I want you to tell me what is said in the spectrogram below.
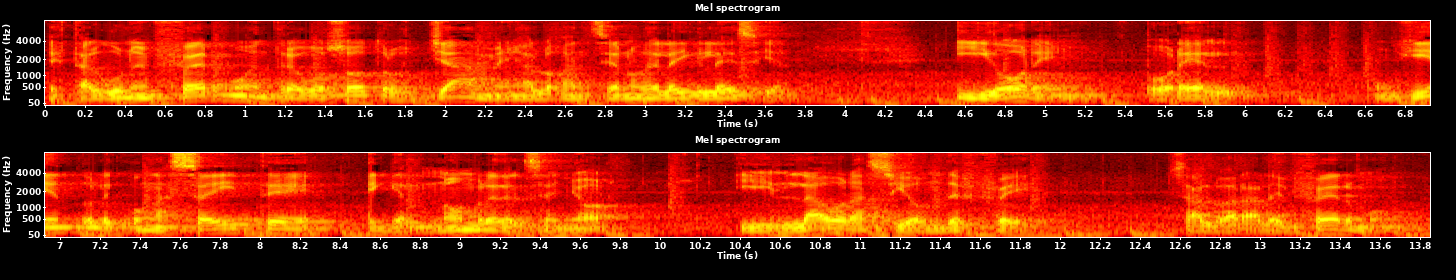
¿Está alguno enfermo entre vosotros? Llamen a los ancianos de la iglesia y oren por él, ungiéndole con aceite en el nombre del Señor. Y la oración de fe salvará al enfermo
